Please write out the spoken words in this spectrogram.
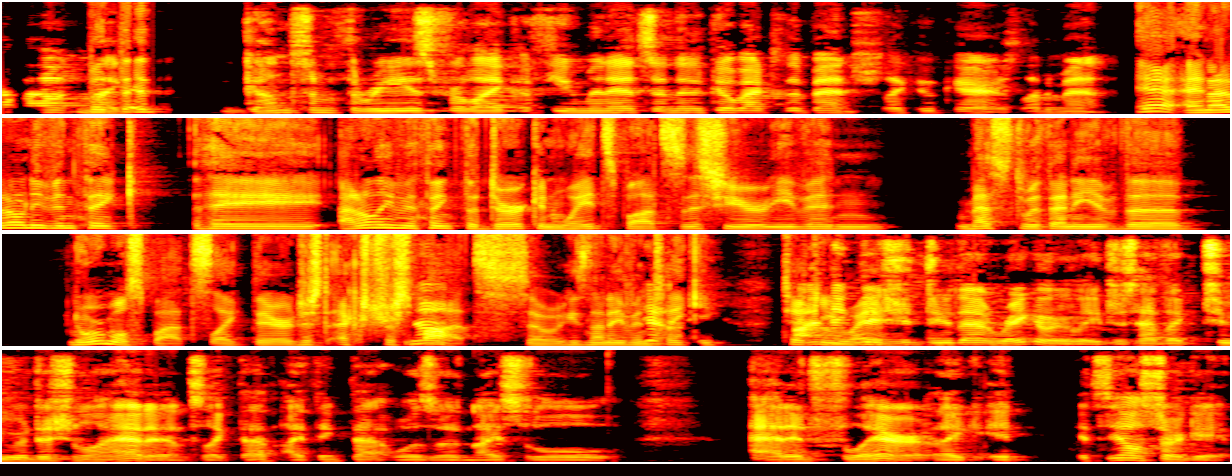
come out and like the, gun some threes for like a few minutes and then go back to the bench. Like, who cares? Let him in. Yeah, and I don't even think they. I don't even think the Dirk and Wade spots this year even messed with any of the normal spots. Like they're just extra spots. No. So he's not even yeah. taking. Taking I think they anything. should do that regularly. Just have like two additional add-ins like that. I think that was a nice little added flair. Like it, it's the All Star game.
